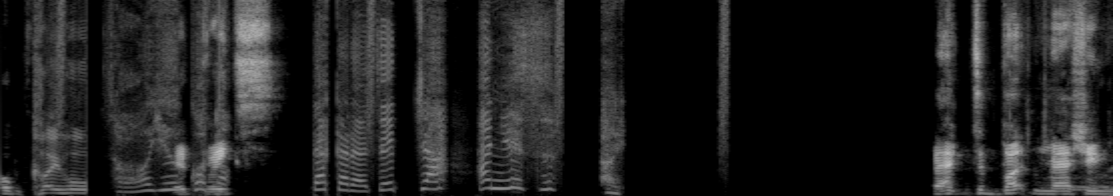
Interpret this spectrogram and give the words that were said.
Oh. 解放そういうこと。だからぜじゃあハニエス。back to button mashing.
